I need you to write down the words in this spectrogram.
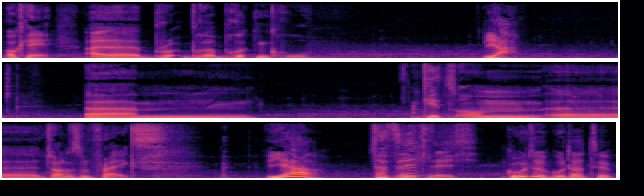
okay, äh, Br Br Brückencrew. Ja. Ähm, geht's um äh, Jonathan Frakes? Ja. Tatsächlich. Guter, guter Tipp.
